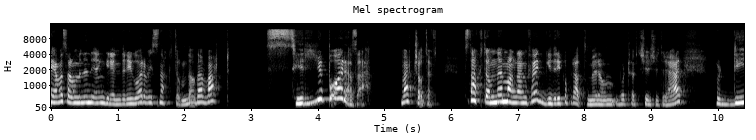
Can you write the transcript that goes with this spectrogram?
Jeg var sammen med en gjeng gründere i går, og vi snakket om det, og det har vært sirupår, altså. Vært så tøft. Snakket om det mange ganger før, gidder ikke å prate mer om hvor tøft 2023 er, fordi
